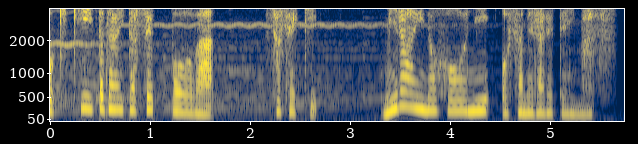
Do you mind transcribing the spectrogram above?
お聞きいただいた説法は書籍未来の方に収められています。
